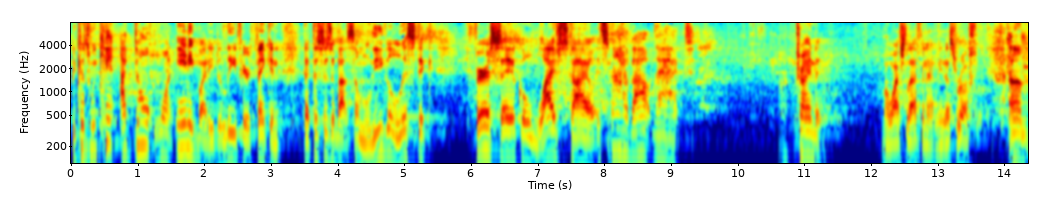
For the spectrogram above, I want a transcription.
because we can't, I don't want anybody to leave here thinking that this is about some legalistic, Pharisaical lifestyle. It's not about that. I'm trying to, my wife's laughing at me, that's rough. Um,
